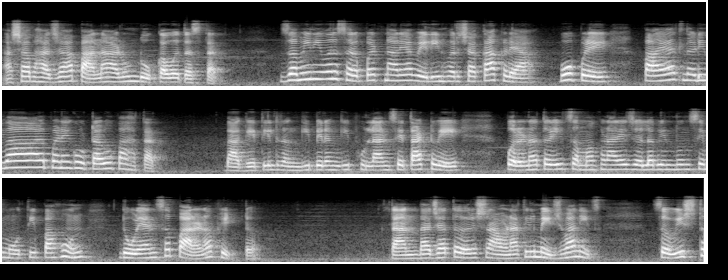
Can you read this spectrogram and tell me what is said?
अशा भाज्या पाना आडून डोकावत असतात. जमिनीवर सरपटणाऱ्या वेलींवरच्या काकड्या भोपळे पायात लढिवाळपणे घोटाळू पाहतात. बागेतील रंगीबेरंगी फुलांचे ताटवे पर्णतळी चमकणारे जलबिंदूंचे मोती पाहून डोळ्यांचं पारणं फिटतं. रानभाज्या तर श्रावणातील मेजवानीच चविष्ट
